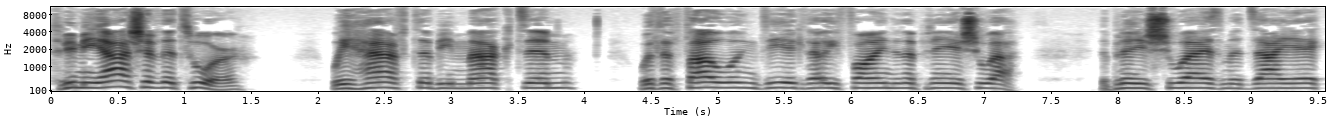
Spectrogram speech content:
To be Miyashiv the Torah, we have to be makdim with the following diak that we find in the Pnei Yeshua. The Pnei Yeshua is medayik,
